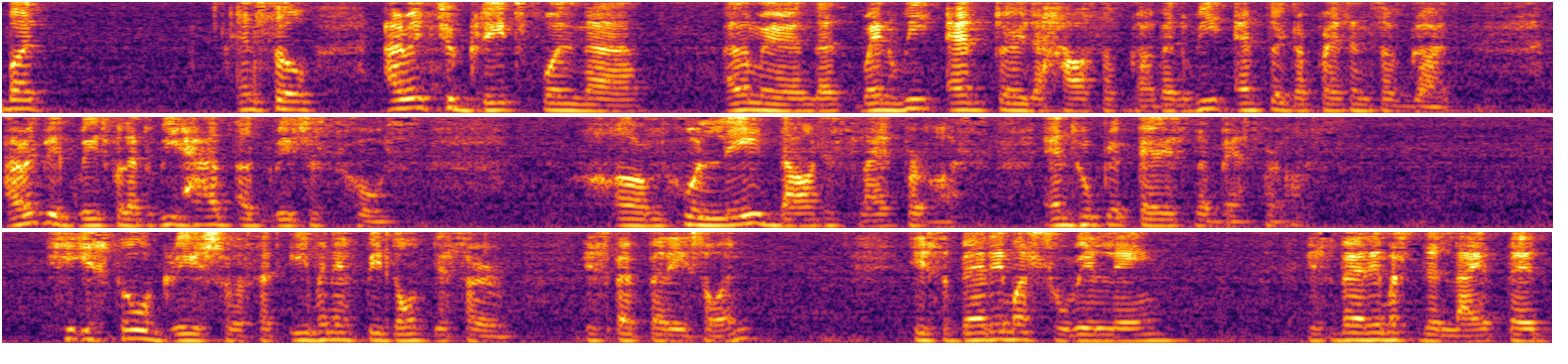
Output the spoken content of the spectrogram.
But, and so, aren't you grateful na alam mo yun, that when we enter the house of God, when we enter the presence of God, would be grateful that we have a gracious host um, who laid down his life for us and who prepares the best for us. He is so gracious that even if we don't deserve his preparation, he's very much willing, he's very much delighted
